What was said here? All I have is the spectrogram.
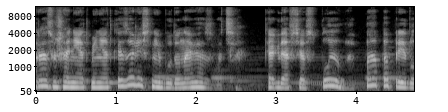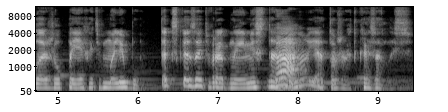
Раз уж они от меня отказались, не буду навязываться. Когда все всплыло, папа предложил поехать в Малибу, так сказать, в родные места, Да. но я тоже отказалась.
